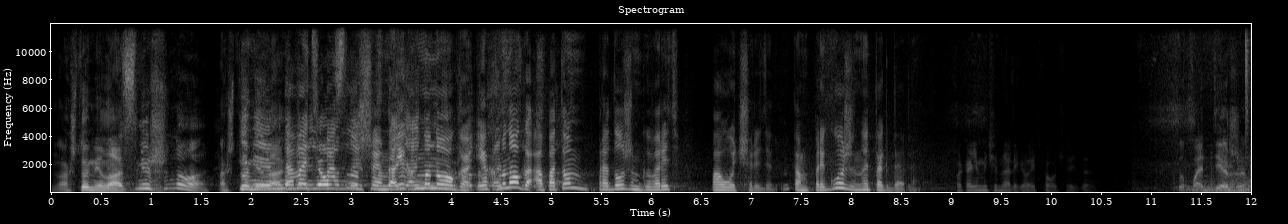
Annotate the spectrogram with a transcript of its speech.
Ну а что Меладзе? Смешно. А что Имея Меладзе? Давайте послушаем. Их много, их простите. много, а потом продолжим говорить по очереди. Ну, там Пригожин и так далее. Кто поддержит?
